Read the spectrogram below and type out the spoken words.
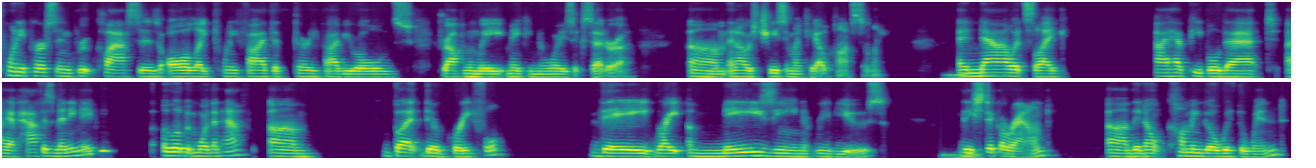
20 person group classes, all like 25 to 35 year olds dropping weight, making noise, etc. Um, and I was chasing my tail constantly. Mm-hmm. And now it's like I have people that I have half as many, maybe a little bit more than half. Um, but they're grateful. They write amazing reviews. Mm-hmm. They stick around. Um, they don't come and go with the wind.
